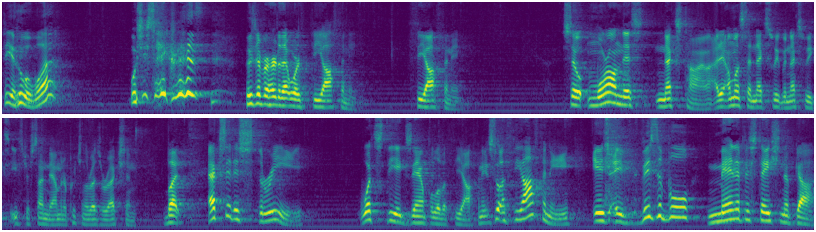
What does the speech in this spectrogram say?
Thea, who, what? What'd you say, Chris? Who's ever heard of that word theophany? Theophany. So, more on this next time. I almost said next week, but next week's Easter Sunday. I'm going to preach on the resurrection. But Exodus 3, what's the example of a theophany? So, a theophany is a visible manifestation of God.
